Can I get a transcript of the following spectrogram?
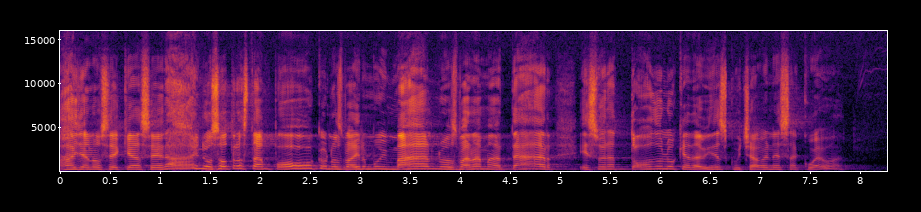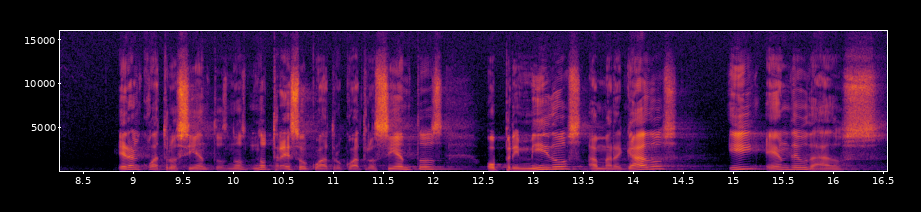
Ay, ya no sé qué hacer. Ay, nosotros tampoco, nos va a ir muy mal, nos van a matar. Eso era todo lo que David escuchaba en esa cueva. Eran 400, no, tres o cuatro, 400 oprimidos, amargados y endeudados.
